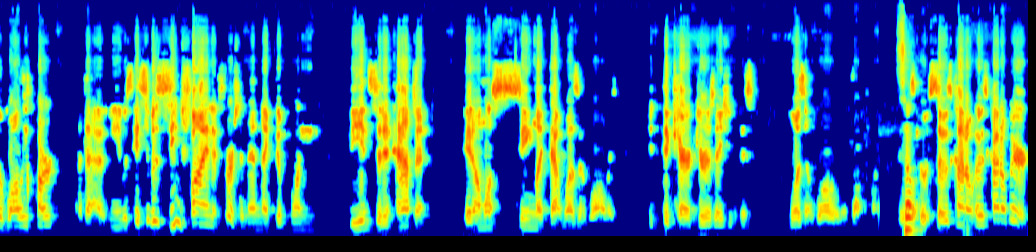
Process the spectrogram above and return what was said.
the Wally part. That, I mean, it was. It, was seemed fine at first, and then like the, when the incident happened, it almost seemed like that wasn't Wally. It, the characterization just wasn't Wally at that point. So So, so it was kind of it was kind of weird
